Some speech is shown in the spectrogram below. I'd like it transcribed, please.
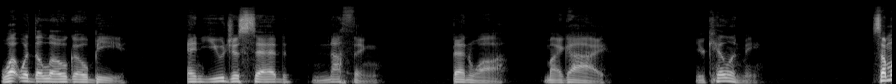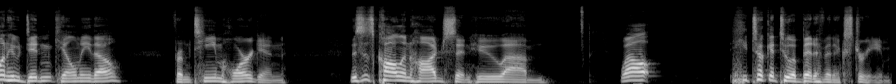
what would the logo be? And you just said nothing. Benoit, my guy, you're killing me. Someone who didn't kill me though, from Team Horgan. This is Colin Hodgson, who, um, well, he took it to a bit of an extreme.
